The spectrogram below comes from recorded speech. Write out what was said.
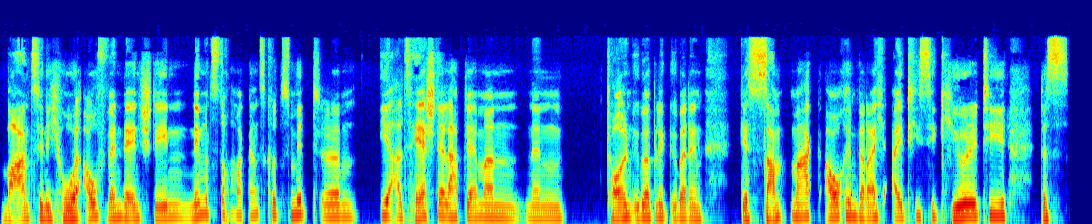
wahnsinnig hohe Aufwände entstehen. Nehmen uns doch mal ganz kurz mit. Ähm, ihr als Hersteller habt ja immer einen, einen tollen Überblick über den Gesamtmarkt, auch im Bereich IT-Security. Das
